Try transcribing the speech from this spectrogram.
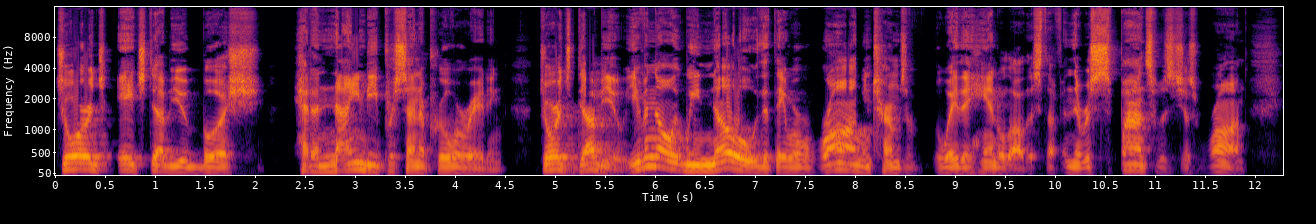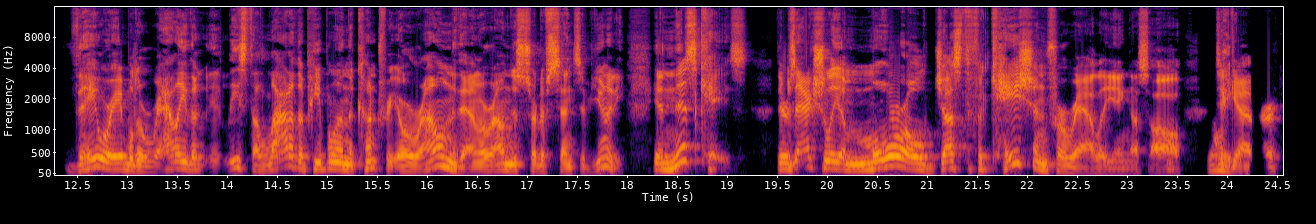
George H.W. Bush had a 90% approval rating. George W., even though we know that they were wrong in terms of the way they handled all this stuff and their response was just wrong, they were able to rally the, at least a lot of the people in the country around them, around this sort of sense of unity. In this case, there's actually a moral justification for rallying us all right. together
